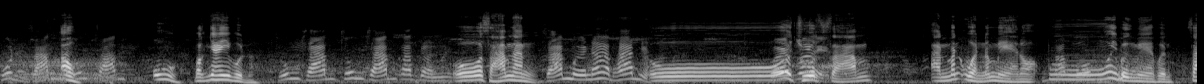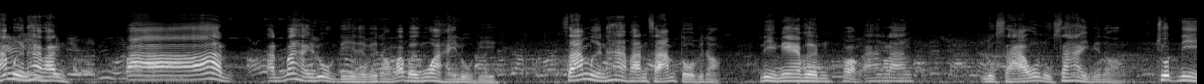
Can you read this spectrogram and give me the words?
คุณสามเอ้าซุ้มสามโอ้บักใหญ่พุ่นซุ้มสามซุ้มสามครับนั่นโอ้สามนั่นสามหมื่นห้าพันโอ้ไว้ไว้ชุดสาม อันมันอ้วนน้ำแม่เนาะครับผมโอ้ยเบิ่งแม่เพิ่นสามหมื่นห้าพันปาดอันมาให้ลูกดีเถอะพี่น้องมาเบิ่งว่าให้ลูกดีสามหมื่นห้าพันสามตัวพี่น้องนี่แม่เพิ่นท้องอ้างลาง ลูกสาวลูกชายพี่น้องชุดนี่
